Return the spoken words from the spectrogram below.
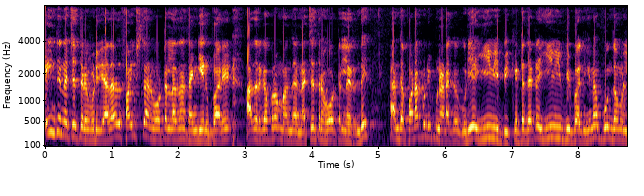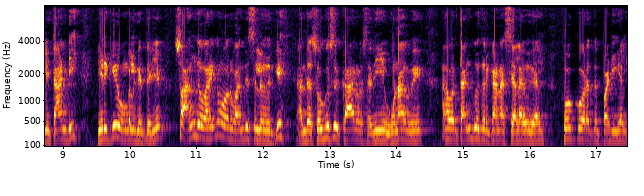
ஐந்து நட்சத்திர விடுதி அதாவது ஃபைவ் ஸ்டார் ஹோட்டலில் தான் தங்கியிருப்பார். அதற்கப்புறம் அந்த நட்சத்திர ஹோட்டலில் இருந்து அந்த படப்பிடிப்பு நடக்கக்கூடிய இவிபி கிட்டத்தட்ட இவிபி பார்த்தீங்கன்னா பூந்தமல்லி தாண்டி இருக்குது உங்களுக்கு தெரியும். ஸோ அங்கே வரைக்கும் அவர் வந்து செல்வதற்கு அந்த சொகுசு கார் வசதி உணவு அவர் தங்குவதற்கான செலவுகள் போக்குவரத்து படிகள்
